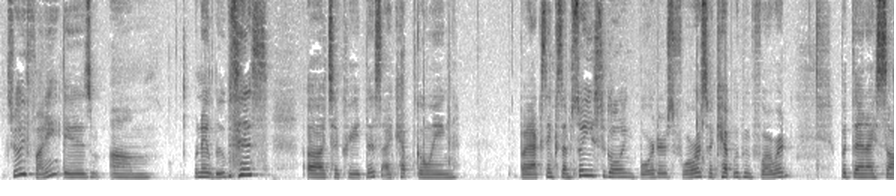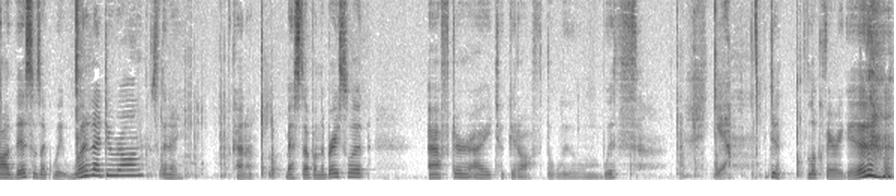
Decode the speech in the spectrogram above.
what's really funny is um, when I loop this uh, to create this, I kept going by accident because I'm so used to going borders forward, so I kept looping forward. But then I saw this, I was like, wait, what did I do wrong? So then I kind of messed up on the bracelet after I took it off the loom with, yeah, didn't look very good.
